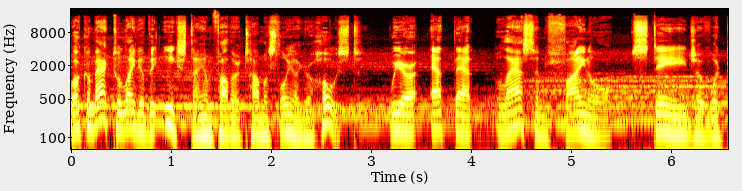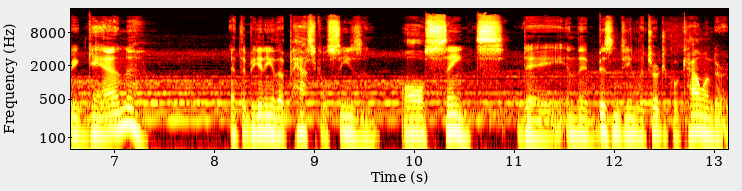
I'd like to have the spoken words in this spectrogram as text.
Welcome back to Light of the East. I am Father Thomas Loya, your host. We are at that last and final stage of what began at the beginning of the Paschal season, All Saints' Day in the Byzantine liturgical calendar.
